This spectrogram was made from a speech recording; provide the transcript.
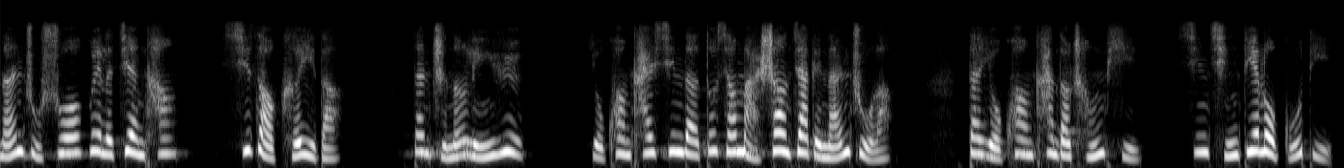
男主说，为了健康，洗澡可以的，但只能淋浴。有矿开心的都想马上嫁给男主了，但有矿看到成品，心情跌落谷底。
